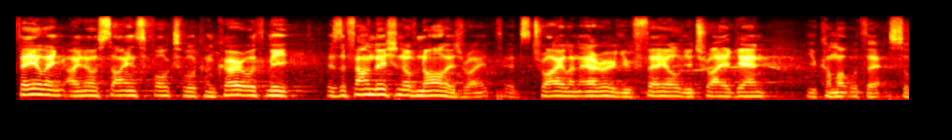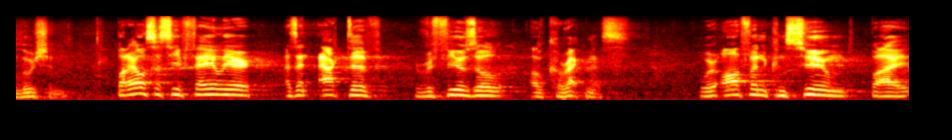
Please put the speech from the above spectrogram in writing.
Failing, I know science folks will concur with me, is the foundation of knowledge, right? It's trial and error, you fail, you try again, you come up with a solution. But I also see failure as an active refusal of correctness. We're often consumed by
